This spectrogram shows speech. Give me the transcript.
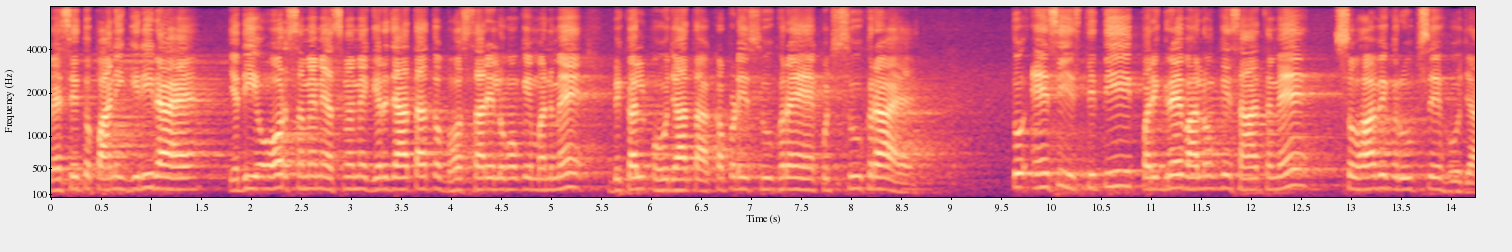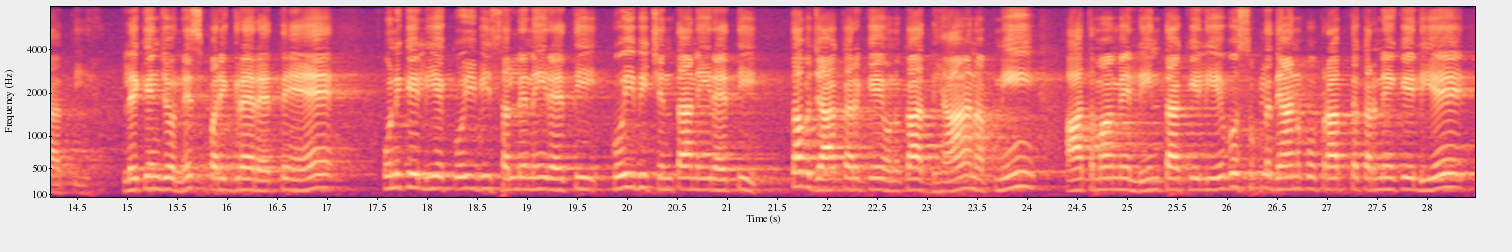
वैसे तो पानी गिर ही रहा है। यदि और समय में, असमय में गिर जाता तो बहुत सारे लोगों के मन में विकल्प हो जाता। कपड़े सूख रहे हैं, कुछ सूख रहा है। तो ऐसी स्थिति परिग्रह वालों के साथ में स्वाभाविक रूप से हो जाती है। लेकिन जो निष्परिग्रह रहते हैं, उनके लिए कोई भी शल्य नहीं रहती, कोई भी चिंता नहीं रहती। तब जा कर के उनका ध्यान अपनी आत्मा में लीनता के लिए, वो शुक्ल ध्यान को प्राप्त करने के लिए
